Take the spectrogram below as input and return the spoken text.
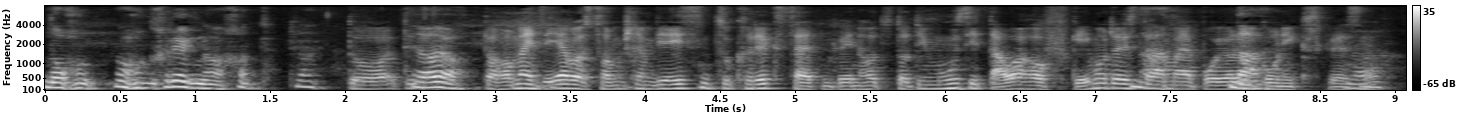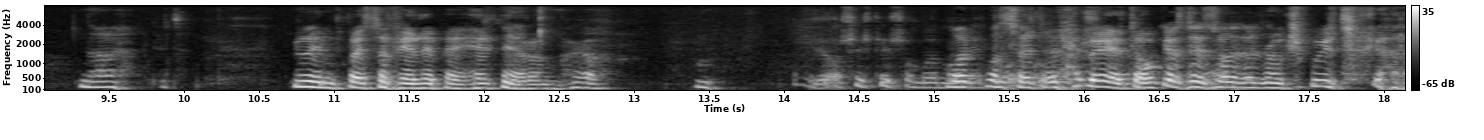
nach, dem- nach dem Krieg nachher. Da, die, Ja, ja. da haben wir jetzt eher was zusammengeschrieben. Wie ist denn zu Kriegszeiten gewesen? Hat es da die Musik dauerhaft gegeben oder ist da Nein. einmal ein paar Jahre lang Nein. gar nichts gewesen? Ja. Nein, nicht. Nur in besten Fällen bei Heldenehrung. Ja. Ja, es ist das einmal Was, was halt, weil da ist, das hat er noch gespielt. Ja.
